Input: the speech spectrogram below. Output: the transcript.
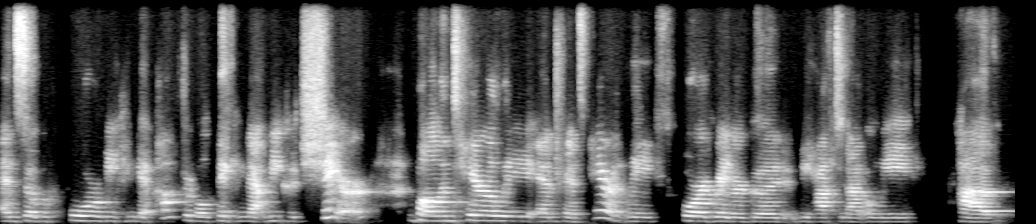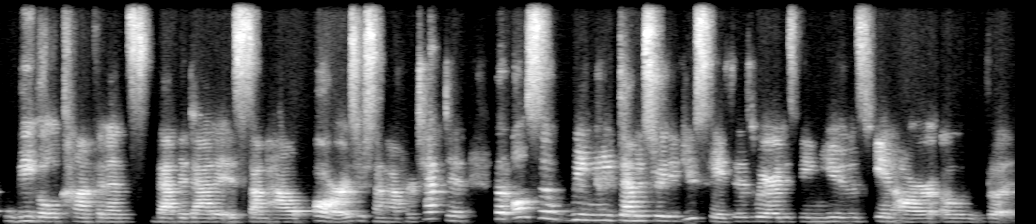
And so before we can get comfortable thinking that we could share voluntarily and transparently for a greater good, we have to not only have legal confidence that the data is somehow ours or somehow protected, but also we need demonstrated use cases where it is being used in our own good.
